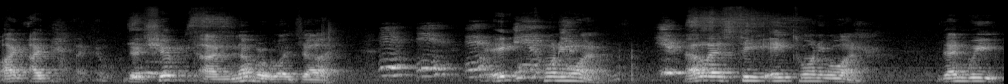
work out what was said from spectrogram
I, I, the ship uh, number was uh, 821, LST 821. Then we,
